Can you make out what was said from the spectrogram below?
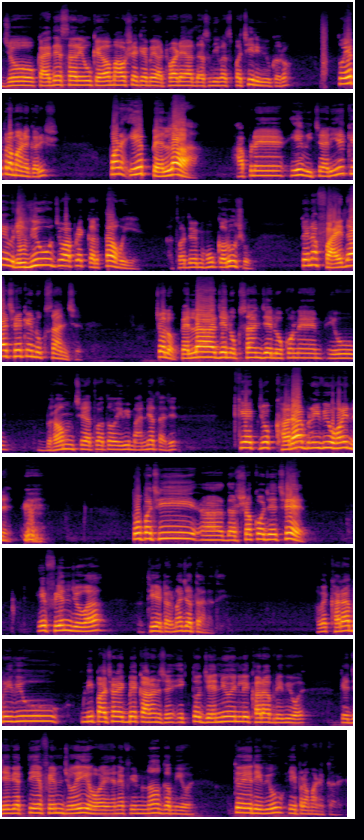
જો કાયદેસર એવું કહેવામાં આવશે કે ભાઈ અઠવાડિયા, દસ દિવસ પછી રિવ્યૂ કરો, તો એ પ્રમાણે કરીશ. પણ એ પહેલાં આપણે એ વિચારીએ કે રિવ્યૂ જો આપણે કરતા હોઈએ, અથવા જો એમ હું કરું છું, તો એના ફાયદા છે કે નુકસાન છે? ચલો, પહેલાં જે નુકસાન જે લોકોને એવું ભ્રમ છે અથવા તો એવી માન્યતા છે કે જો ખરાબ રિવ્યૂ હોય ને, તો પછી દર્શકો જે છે, એ ફિલ્મ જોવા થિયેટરમાં જતા નથી. હવે ખરાબ રિવ્યૂની પાછળ એક બે કારણ છે. એક તો જેન્યુઇનલી ખરાબ રિવ્યૂ હોય કે જે વ્યક્તિએ ફિલ્મ જોઈ હોય, એને ફિલ્મ ન ગમી હોય, તો એ રિવ્યૂ એ પ્રમાણે કરે.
